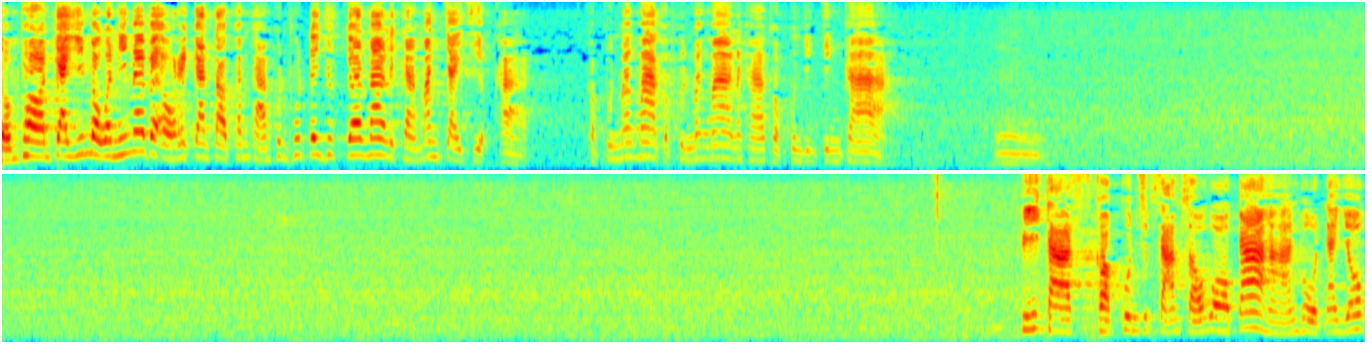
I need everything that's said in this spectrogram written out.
สมพรใจยิ้มบอกวันนี้แม่ไปออกรายการตอบคำถามคุณพุทธได้ยุดยอดมากเลยค่ะ มั่นใจเฉียบขาด ขอบคุณมากมากขอบคุณมากมากนะคะ ขอบคุณจริง ๆ ค่ะอืมพิธาขอบคุณ 13 สวกล้าหารโหวตนายก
